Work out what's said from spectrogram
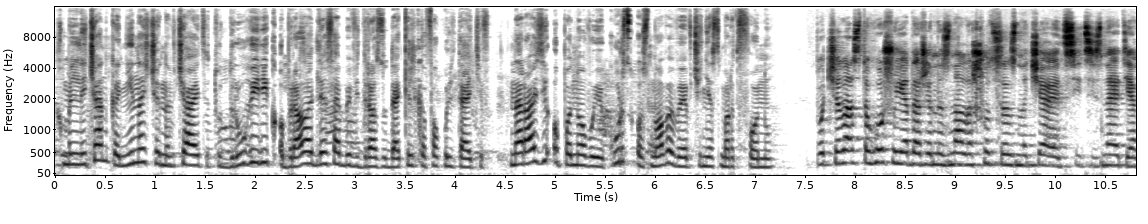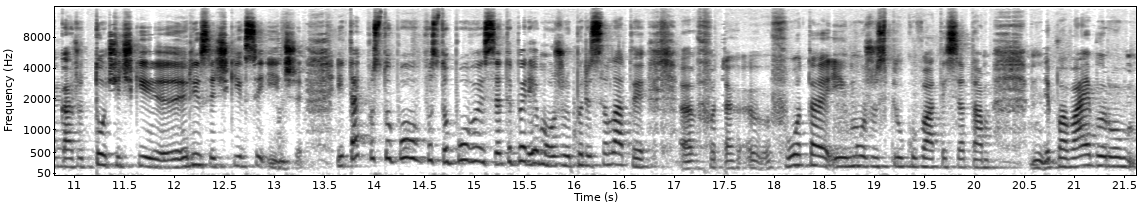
Хмельничанка Ніна, що навчається тут другий рік, обрала для себе відразу декілька факультетів. Наразі опановує курс основи вивчення смартфону. Почала з того, що я навіть не знала, що це означає всі ці, знаєте, як кажуть, точечки, рисочки і все інше. І так поступово, поступово все. Тепер я можу пересилати е, фото, е, фото і можу спілкуватися там по вайберу.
